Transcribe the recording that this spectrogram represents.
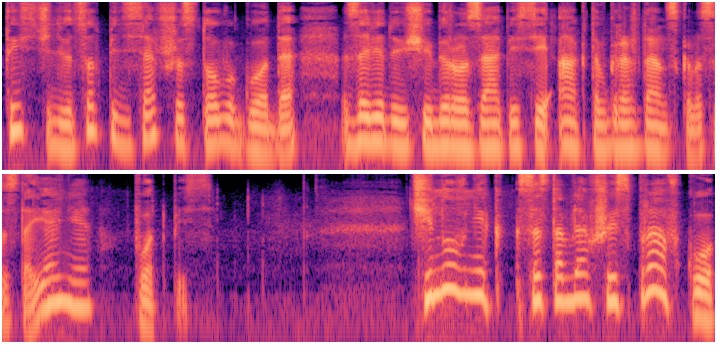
1956 года. Заведующий бюро записи актов гражданского состояния – подпись. Чиновник, составлявший справку,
